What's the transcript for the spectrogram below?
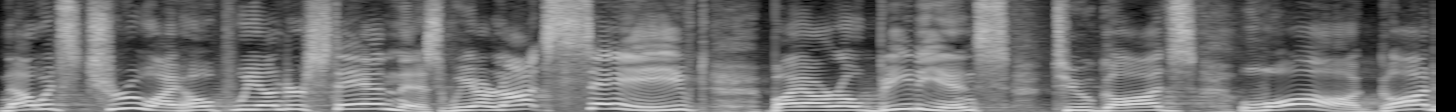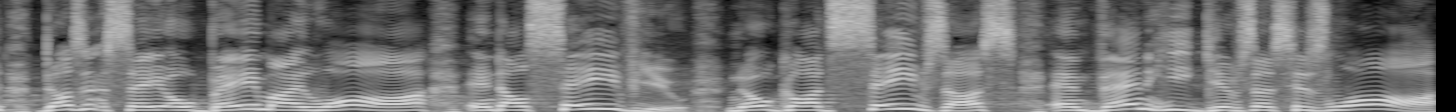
Now, it's true, I hope we understand this. We are not saved by our obedience to God's law. God doesn't say, Obey my law and I'll save you. No, God saves us and then He gives us His law.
